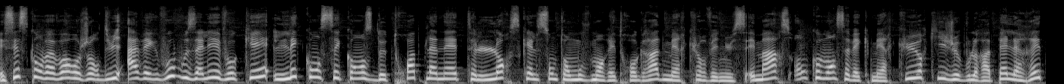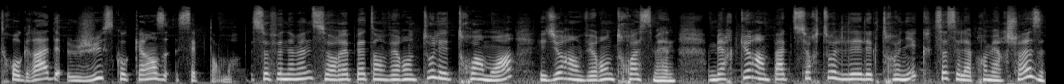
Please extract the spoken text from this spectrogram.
Et c'est ce qu'on va voir aujourd'hui avec vous. Vous allez évoquer les conséquences de trois planètes lorsqu'elles sont en mouvement rétrograde, Mercure, Vénus et Mars. On commence avec Mercure qui, je vous le rappelle, rétrograde jusqu'au 15 septembre. Ce phénomène se répète environ tous les trois mois et dure environ trois semaines. Mercure impacte surtout l'électronique, ça c'est la première chose.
